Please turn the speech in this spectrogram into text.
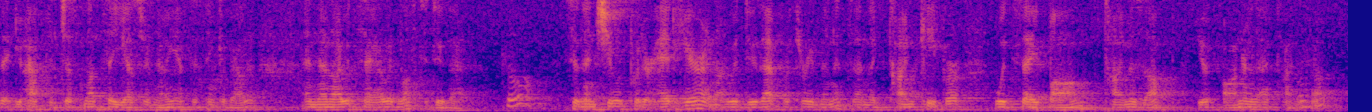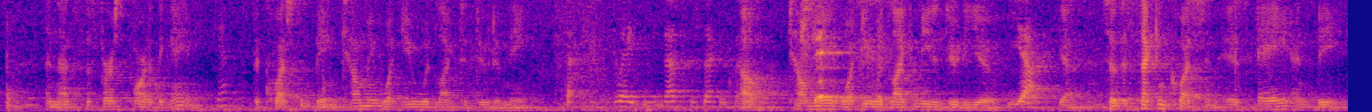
that you have to just not say yes or no, you have to think about it. And then I would say, I would love to do that. Cool. So then she would put her head here, and I would do that for three minutes, and the timekeeper would say, "Bong, time is up." You honor that time is up, and that's the first part of the game. Yeah. The question being, "Tell me what you would like to do to me." That- Wait, that's the second question. Oh, tell me what you would like me to do to you. Yeah. Yeah. So the second question is A and B.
